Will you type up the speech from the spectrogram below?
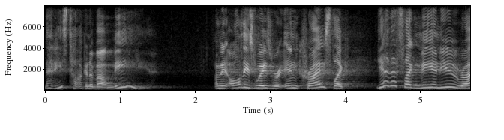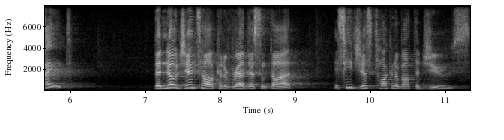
man, he's talking about me. I mean, all these ways we're in Christ, like, yeah, that's like me and you, right? That no Gentile could have read this and thought, is he just talking about the Jews?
